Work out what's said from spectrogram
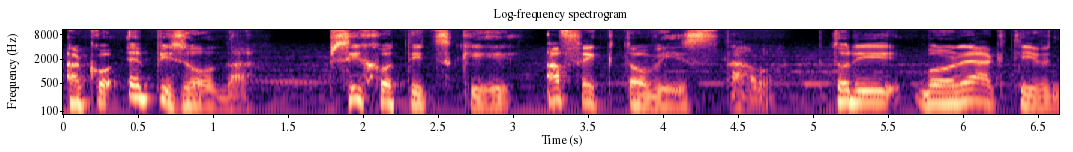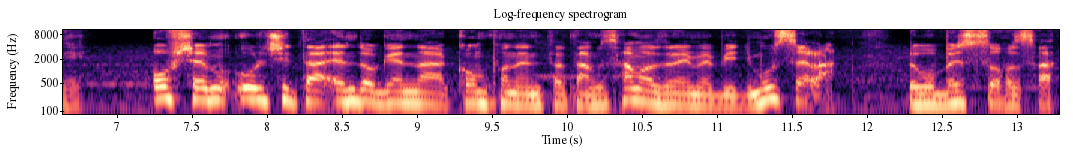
Ako epizóda, psychotický, afektový stav, ktorý bol reaktívny. Ovšem určitá endogénna komponenta tam samozrejme byť musela, lebo bez toho sa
